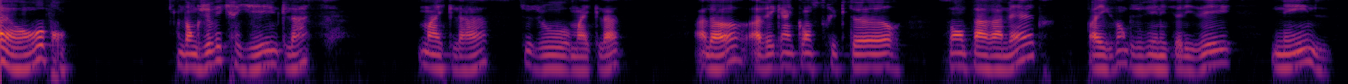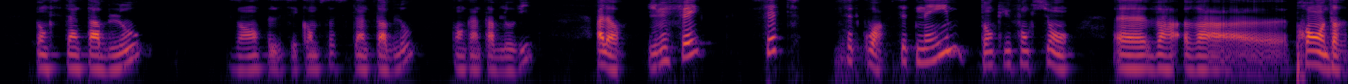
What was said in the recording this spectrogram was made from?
Alors on reprend. Donc je vais créer une classe. My class toujours my class. Alors avec un constructeur sans paramètres. Par exemple je vais initialiser names. Donc c'est un tableau. Exemple c'est comme ça c'est un tableau. Donc un tableau vide. Alors, je vais faire cette, cette quoi? Cette name, donc une fonction euh, va, euh, prendre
